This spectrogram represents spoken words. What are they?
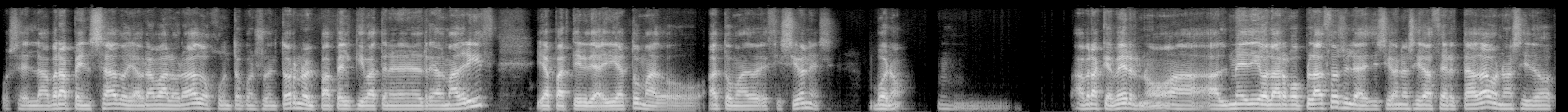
pues él habrá pensado y habrá valorado junto con su entorno el papel que iba a tener en el Real Madrid y a partir de ahí ha tomado, ha tomado decisiones. Bueno, mm, habrá que ver, ¿no? al medio o largo plazo si la decisión ha sido acertada o no ha sido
